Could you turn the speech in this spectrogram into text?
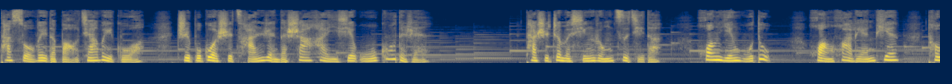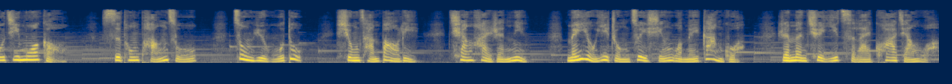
他所谓的保家卫国，只不过是残忍的杀害一些无辜的人。他是这么形容自己的：荒淫无度，谎话连篇，偷鸡摸狗，私通旁族，纵欲无度，凶残暴力，戕害人命。没有一种罪行我没干过。人们却以此来夸奖我。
